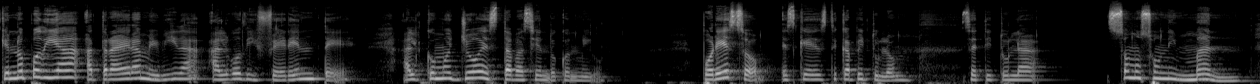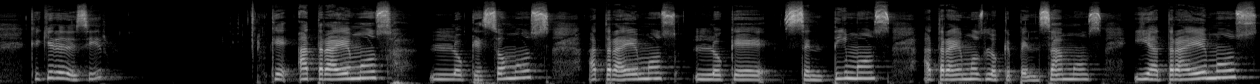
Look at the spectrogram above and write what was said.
que no podía atraer a mi vida algo diferente al como yo estaba haciendo conmigo. Por eso es que este capítulo se titula Somos un imán. ¿Qué quiere decir? Que atraemos lo que somos, atraemos lo que sentimos, atraemos lo que pensamos y atraemos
